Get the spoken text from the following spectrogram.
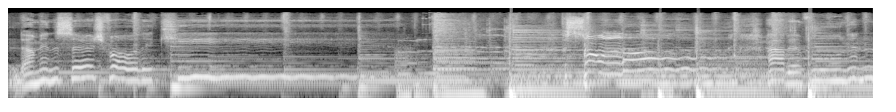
And I'm in search for the key. For so long, I've been pulling.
